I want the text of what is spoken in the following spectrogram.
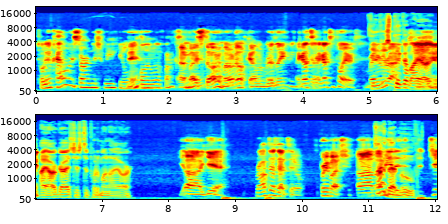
Tony Callaway starting this week. You know, Yeah. pull him with a fox. I might start him. I don't know. Calvin Ridley. I got I got some players. I'm Did you just rock pick up. IR, IR guys just to put him on IR? Uh, yeah, Rob does that too. Pretty much. Um, It's not I a mean, bad it- move. J-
